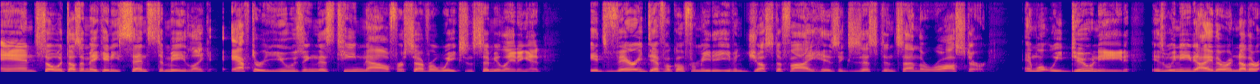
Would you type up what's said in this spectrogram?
And so it doesn't make any sense to me. Like, after using this team now for several weeks and simulating it, it's very difficult for me to even justify his existence on the roster. And what we do need is we need either another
